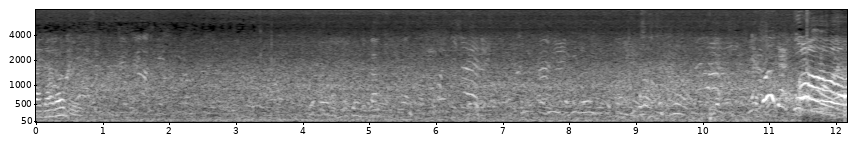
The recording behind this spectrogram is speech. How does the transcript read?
За дорогу. Oh!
